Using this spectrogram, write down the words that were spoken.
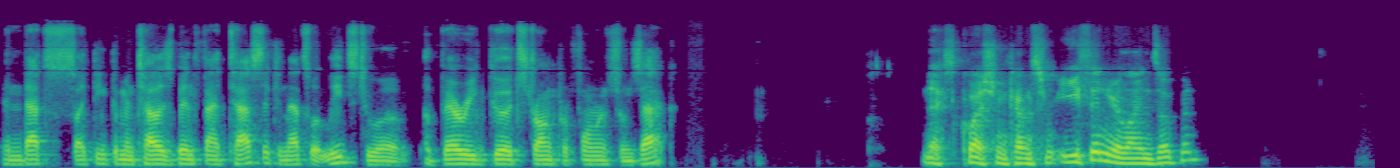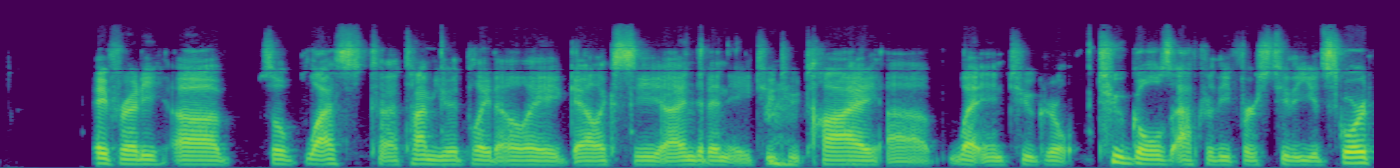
And that's I think the mentality has been fantastic, and that's what leads to a, a very good, strong performance from Zac. Next question comes from Ethan. Your line's open. Hey, Freddy. Uh, so last uh, time you had played LA Galaxy, uh, ended in a 2-2 tie, uh, let in two, girl, two goals after the first two that you'd scored.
